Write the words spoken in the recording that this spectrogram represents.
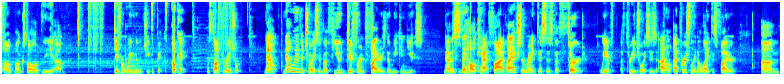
amongst all of the uh, different wingmen that you can pick. Okay, let's talk to Rachel. Now, now we have a choice of a few different fighters that we can use. Now, this is the Hellcat 5. I actually rank this as the third. We have uh, three choices. I don't. I personally don't like this fighter. Um,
